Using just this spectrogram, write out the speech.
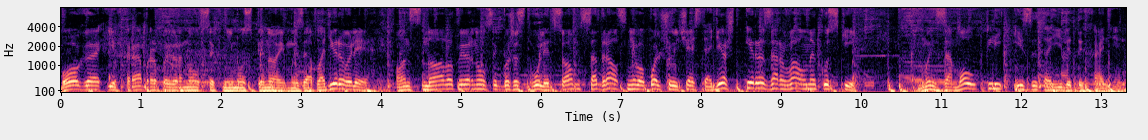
Бога и храбро повернулся к нему спиной. Мы зааплодировали. Он снова повернулся к божеству лицом, содрал с него большую часть одежд и разорвал на куски. Мы замолкли и затаили дыхание.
